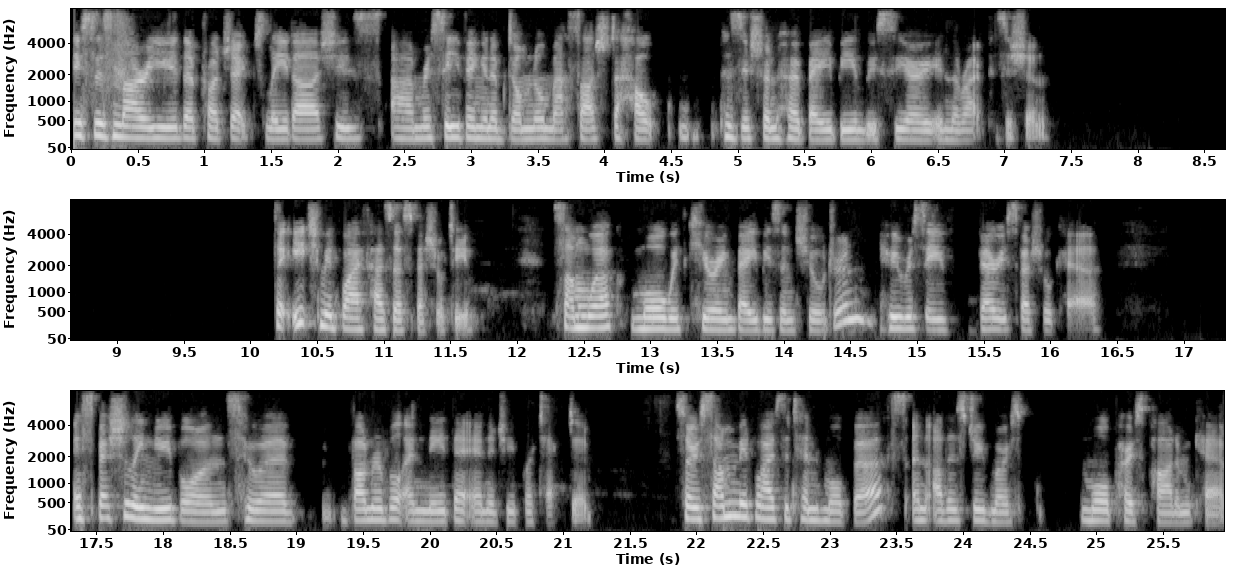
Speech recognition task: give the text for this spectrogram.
This is Mariu, the project leader. She's um, receiving an abdominal massage to help position her baby Lucio in the right position. So each midwife has her specialty. Some work more with curing babies and children who receive very special care, especially newborns who are vulnerable and need their energy protected. So some midwives attend more births and others do most more postpartum care.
